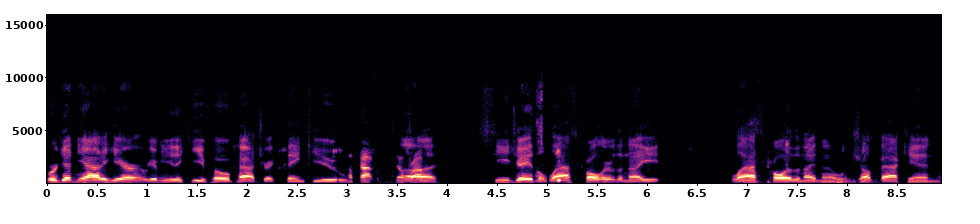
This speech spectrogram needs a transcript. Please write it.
we're getting you out of here. We're giving you the heave ho, Patrick. Thank you. No problem. Uh, CJ, the last caller of the night. Last caller of the night, and then we'll jump back in.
